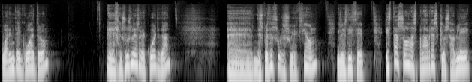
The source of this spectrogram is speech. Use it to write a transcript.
44, eh, Jesús les recuerda, eh, después de su resurrección, y les dice, estas son las palabras que os hablé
